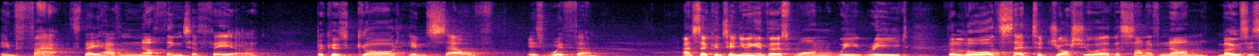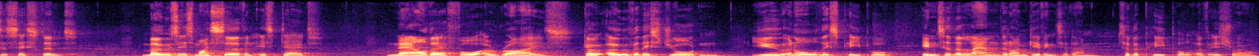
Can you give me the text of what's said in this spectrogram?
In fact, they have nothing to fear because God Himself is with them. And so, continuing in verse 1, we read the Lord said to Joshua, the son of Nun, Moses' assistant, Moses, my servant, is dead. Now, therefore, arise, go over this Jordan, you and all this people, into the land that I'm giving to them, to the people of Israel.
